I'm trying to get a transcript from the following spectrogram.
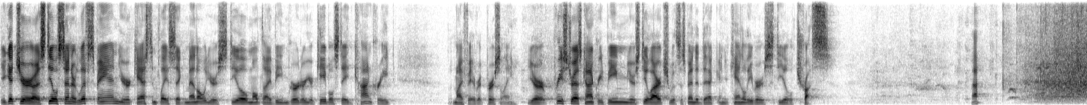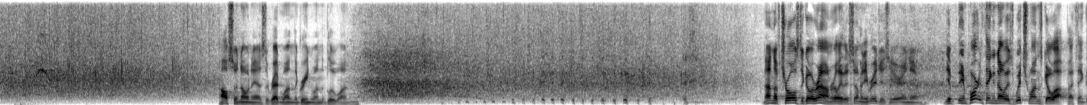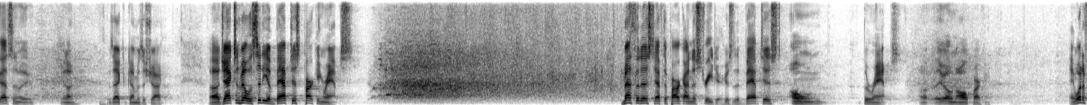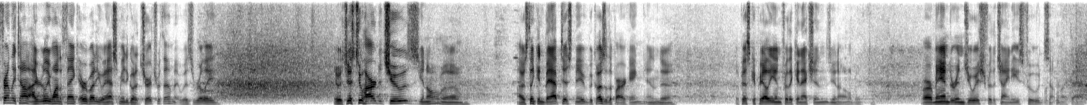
You get your uh, steel center lift span, your cast in place segmental, your steel multi beam girder, your cable stayed concrete, my favorite personally, your pre stressed concrete beam, your steel arch with suspended deck, and your cantilever steel truss. Huh? Also known as the red one, the green one, the blue one. Not enough trolls to go around, really. There's so many bridges here. And uh, the, important thing to know is which ones go up. I think that's, uh, you know, because that could come as a shock. Uh, Jacksonville, the city of Baptist parking ramps. Methodists have to park on the street here because the Baptists own the ramps. Uh, they own all parking. And what a friendly town. I really want to thank everybody who asked me to go to church with them. It was really, it was just too hard to choose, you know. Uh, I was thinking Baptist maybe because of the parking, and uh, Episcopalian for the connections, you know, but, or Mandarin Jewish for the Chinese food, something like that.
